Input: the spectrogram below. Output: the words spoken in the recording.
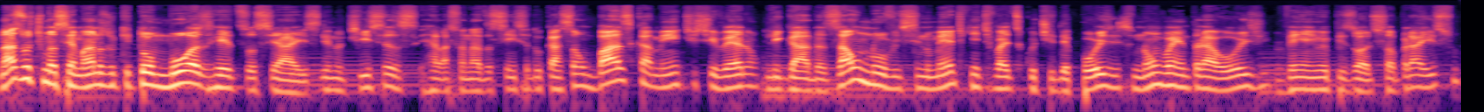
Nas últimas semanas, o que tomou as redes sociais de notícias relacionadas à ciência e educação basicamente estiveram ligadas ao novo ensino médio, que a gente vai discutir depois, isso não vai entrar hoje, vem aí um episódio só para isso,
